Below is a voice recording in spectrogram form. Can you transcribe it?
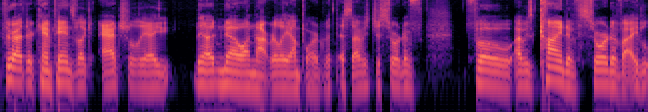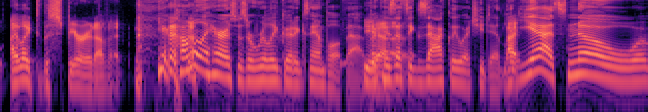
throughout their campaigns. Like, actually, I uh, no, I'm not really on board with this. I was just sort of faux. I was kind of, sort of. I I liked the spirit of it. yeah, Kamala Harris was a really good example of that because Yeah. that's exactly what she did. Like, I- yes, no,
